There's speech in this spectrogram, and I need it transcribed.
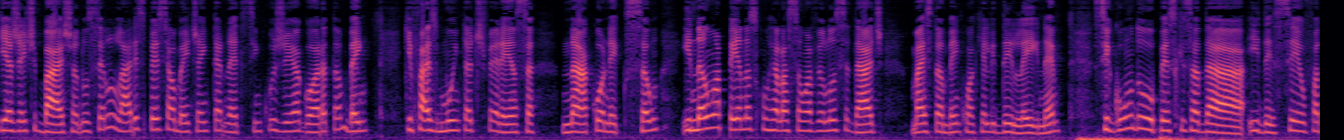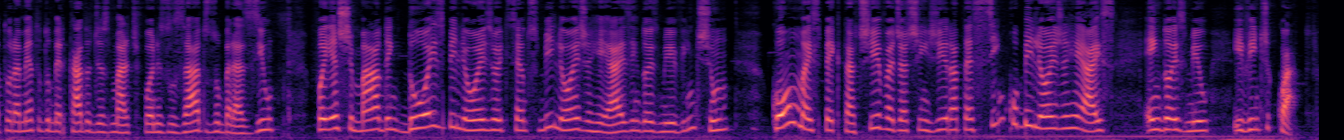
que a gente baixa no celular, especialmente a internet 5G agora também, que faz muita diferença na conexão e não apenas com relação à velocidade, mas também com aquele delay, né? Segundo pesquisa da IDC, o faturamento do mercado de smartphones usados no Brasil foi estimado em 2 bilhões e 800 milhões de reais em 2021, com uma expectativa de atingir até 5 bilhões de reais em 2024.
